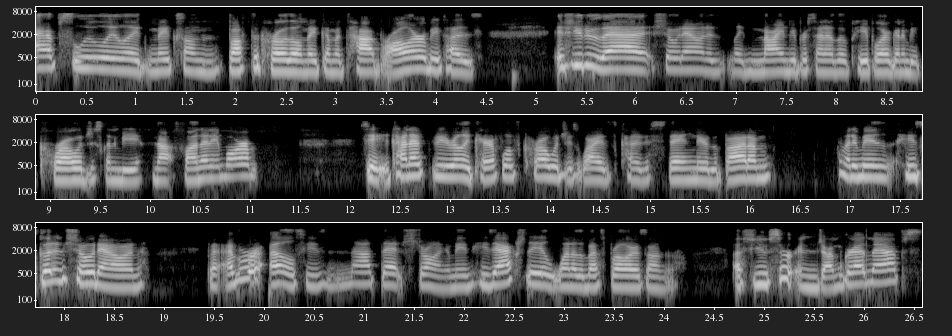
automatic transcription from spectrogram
absolutely like make some buff the crow they'll make him a top brawler because if you do that showdown is like 90% of the people are going to be crow it's just going to be not fun anymore. So you kind of have to be really careful with crow which is why it's kind of just staying near the bottom. But i mean he's good in showdown but everywhere else he's not that strong. I mean he's actually one of the best brawlers on a few certain gem grab maps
